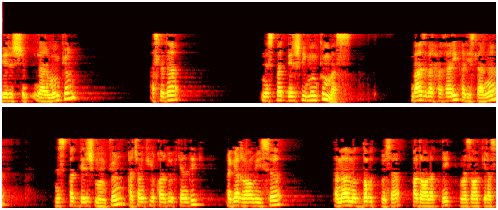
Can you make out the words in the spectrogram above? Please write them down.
berishlari mumkin aslida nisbat berishlik mumkin emas ba'zi bir g'arib hadislarni nisbat berish mumkin qachonki yuqorida o'tganidek agar roviysi bo'lsa adolatlik va zokirasi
